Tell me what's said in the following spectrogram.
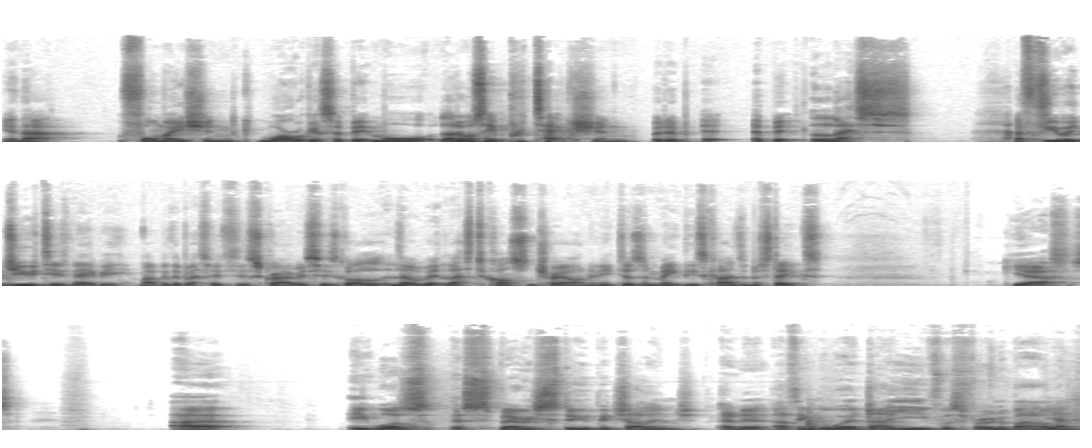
in that formation, Worrall gets a bit more. I don't want to say protection, but a, a, bit less. A fewer duties, maybe might be the best way to describe it. So he's got a little bit less to concentrate on, and he doesn't make these kinds of mistakes. Yes. Uh, it was a very stupid challenge, and it, I think the word naive was thrown about, Yeah. and,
